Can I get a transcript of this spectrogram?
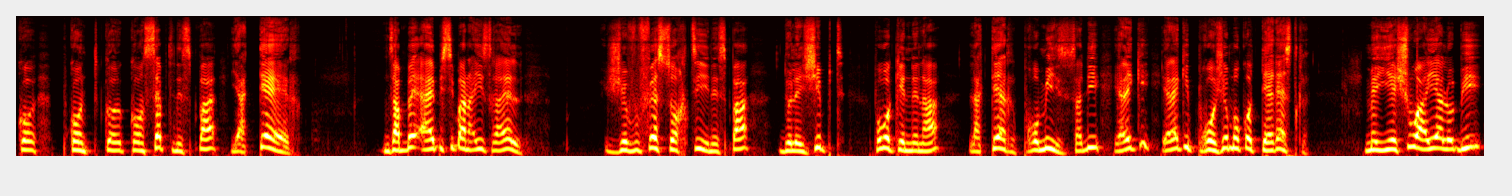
co- con- co- concept n'est-ce pas ya terre. Nzambe ayebisi bana israël je vous fais sortir n'est-ce pas de l'égypte pour bokende na la terre promise c'est-à-dire ezalaki ezalaki projet moko terrestre mais yeshua ye alobi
